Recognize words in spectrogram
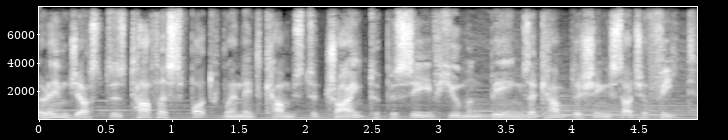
are in just as tough a spot when it comes to trying to perceive human beings accomplishing such a feat.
